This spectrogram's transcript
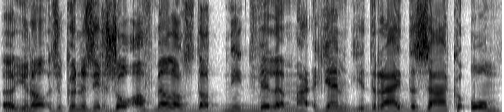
Uh, you know, ze kunnen zich zo afmelden als ze dat niet willen. Maar again, je draait de zaken om.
